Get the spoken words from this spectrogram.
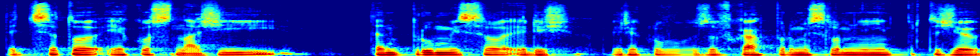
Teď se to jako snaží ten průmysl, i když bych řekl v vozovkách průmysl měnit, protože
